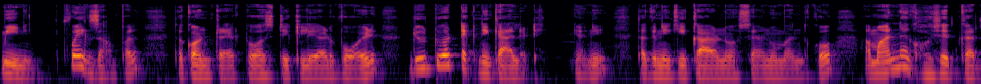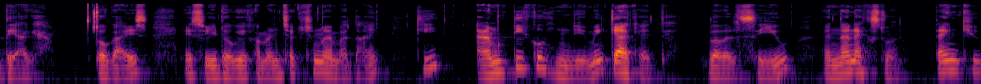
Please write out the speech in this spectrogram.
meaning. For example, the contract was declared void due to a technicality. यानी तकनीकी कारणों से अनुबंध को अमान्य घोषित कर दिया गया। तो गाइस इस वीडियो के कमेंट सेक्शन में बताएँ कि एमटी को हिंदी में क्या कहते हैं। We will see you in the next one thank you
